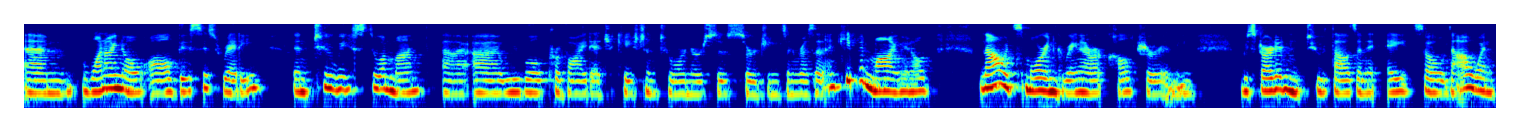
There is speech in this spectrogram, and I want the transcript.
Um, when I know all this is ready, then two weeks to a month, uh, uh, we will provide education to our nurses, surgeons, and residents. And keep in mind, you know, now it's more ingrained in our culture. I mean, we started in 2008. So now when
